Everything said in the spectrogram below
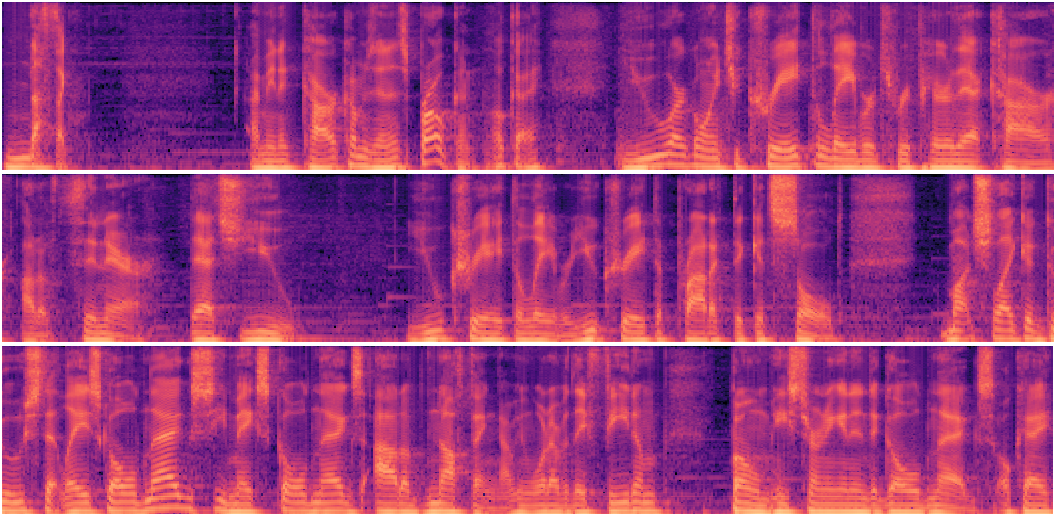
Nothing. I mean, a car comes in, it's broken. Okay. You are going to create the labor to repair that car out of thin air. That's you. You create the labor, you create the product that gets sold. Much like a goose that lays golden eggs, he makes golden eggs out of nothing. I mean, whatever they feed him, Boom, he's turning it into golden eggs. Okay.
